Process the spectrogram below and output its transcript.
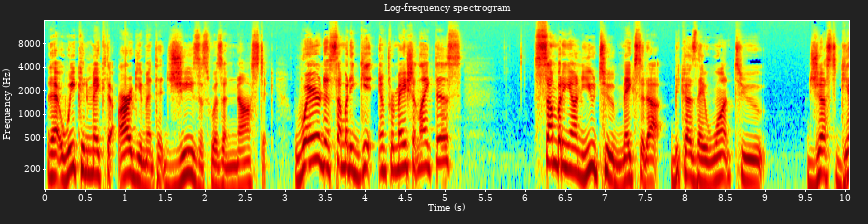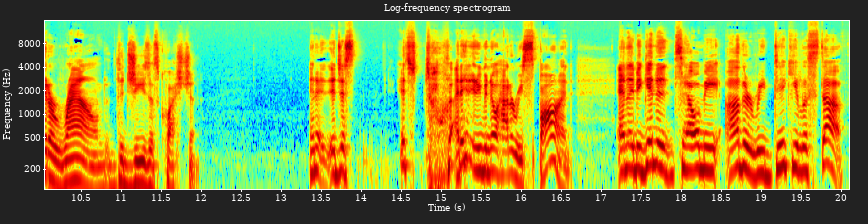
that we can make the argument that Jesus was a Gnostic. Where does somebody get information like this? Somebody on YouTube makes it up because they want to just get around the Jesus question. And it, it just, it's, I didn't even know how to respond. And they begin to tell me other ridiculous stuff.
